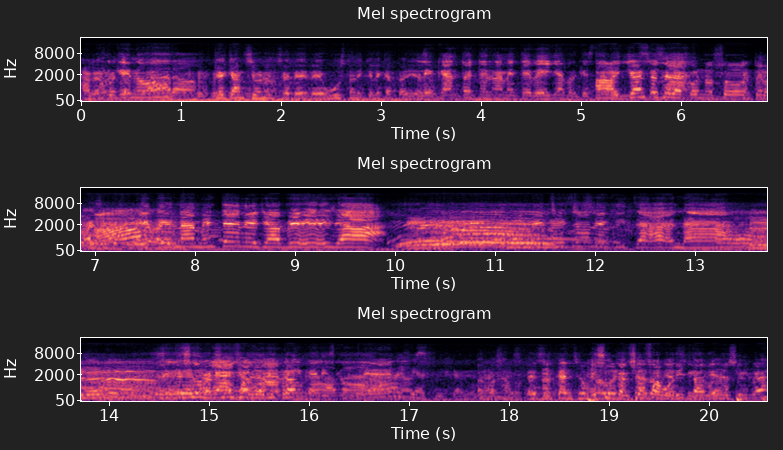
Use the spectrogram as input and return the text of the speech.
A ver, ¿Por qué no? Claro. ¿Qué canciones se le, le gustan y qué le cantarías? Le canto eternamente bella porque está Ay, bellísima. cántasela con nosotros. Ay, sí, Ah, eternamente bella, bella. Con de gitana. ¿Es su canción favorita? Feliz cumpleaños. Es su canción ¿Es su favorita, doña Silvia?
